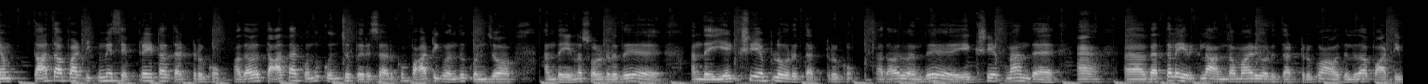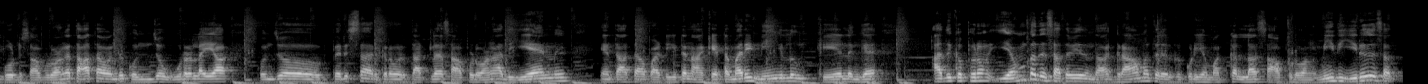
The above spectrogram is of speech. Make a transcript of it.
என் தாத்தா பாட்டிக்குமே செப்ரேட்டாக தட்டு இருக்கும். அதாவது தாத்தாக்கு வந்து கொஞ்சம் பெருசாக இருக்கும். பாட்டிக்கு வந்து கொஞ்சம் அந்த என்ன சொல்கிறது அந்த எக் ஷேப்பில் ஒரு தட்டு இருக்கும். அதாவது வந்து எக் ஷேப்னால் அந்த வெத்தலை இருக்குல்ல அந்த மாதிரி ஒரு தட்டு இருக்கும். அதில் தான் பாட்டி போட்டு சாப்பிடுவாங்க. தாத்தா வந்து கொஞ்சம் உருளையாக கொஞ்சம் பெருசாக இருக்கிற ஒரு தட்டில் சாப்பிடுவாங்க. அது ஏன்னு என் தாத்தா பாட்டிக்கிட்ட நான் கேட்ட மாதிரி நீங்களும் கேளுங்க. அதுக்கப்புறம் எண்பது சதவீதம் தான் கிராமத்தில் இருக்கக்கூடிய மக்கள்லாம் சாப்பிடுவாங்க. மீதி இருபது சத்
